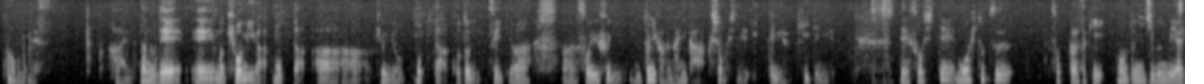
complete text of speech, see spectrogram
このことです。はい。なので、えー、まあ、興味が持った、あ興味を持ったことについては、あそういうふうに、とにかく何かアクションしてみる、言ってみる、聞いてみる。で、そしてもう一つ、そこから先、本当に自分でやっ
